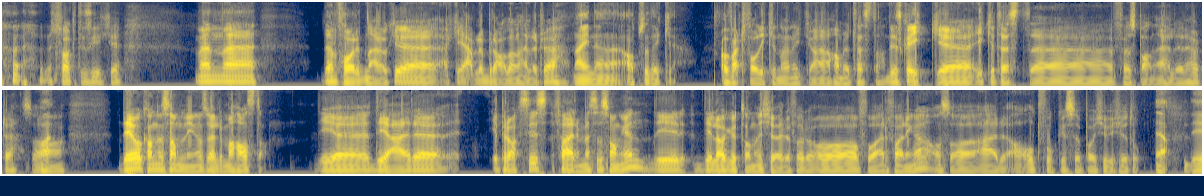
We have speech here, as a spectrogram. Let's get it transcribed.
faktisk ikke. Men eh, den Forden er jo ikke, er ikke jævlig bra, den heller, tror jeg. Nei, nei, nei, absolutt ikke. Og i hvert fall ikke når den ikke har blitt testa. De skal ikke, ikke teste før Spania heller, hørte jeg. Så Nei. det kan jo sammenlignes veldig med Has, da. De, de er eh, i praksis ferdig med sesongen. De, de lar guttene kjøre for å få erfaringa, og så er alt fokuset på 2022. Ja, de,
